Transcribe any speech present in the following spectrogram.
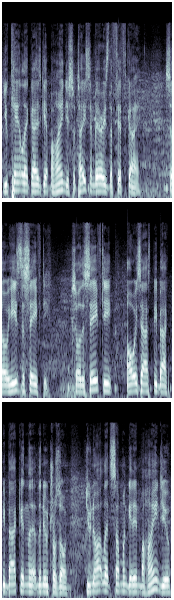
you can't let guys get behind you. So Tyson Barrie's the fifth guy. So he's the safety. So the safety always has to be back, be back in the, the neutral zone. Do not let someone get in behind you.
